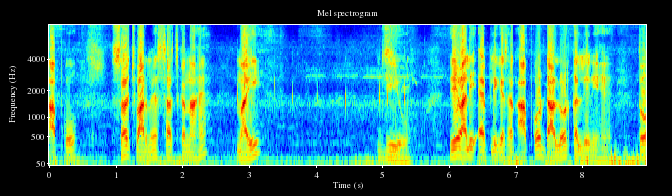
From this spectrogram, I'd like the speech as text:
आपको सर्च बार में सर्च करना है माई जियो। ये वाली एप्लीकेशन आपको डाउनलोड कर लेनी है। तो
